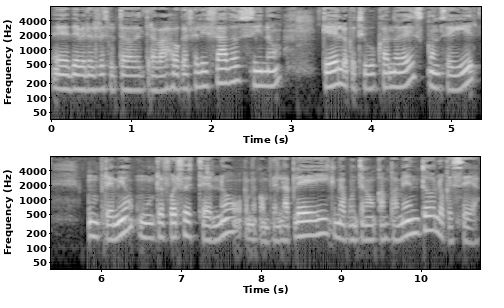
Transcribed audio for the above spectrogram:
eh, de ver el resultado del trabajo que he realizado, sino que lo que estoy buscando es conseguir un premio, un refuerzo externo, que me compren la Play, que me apunten a un campamento, lo que sea.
